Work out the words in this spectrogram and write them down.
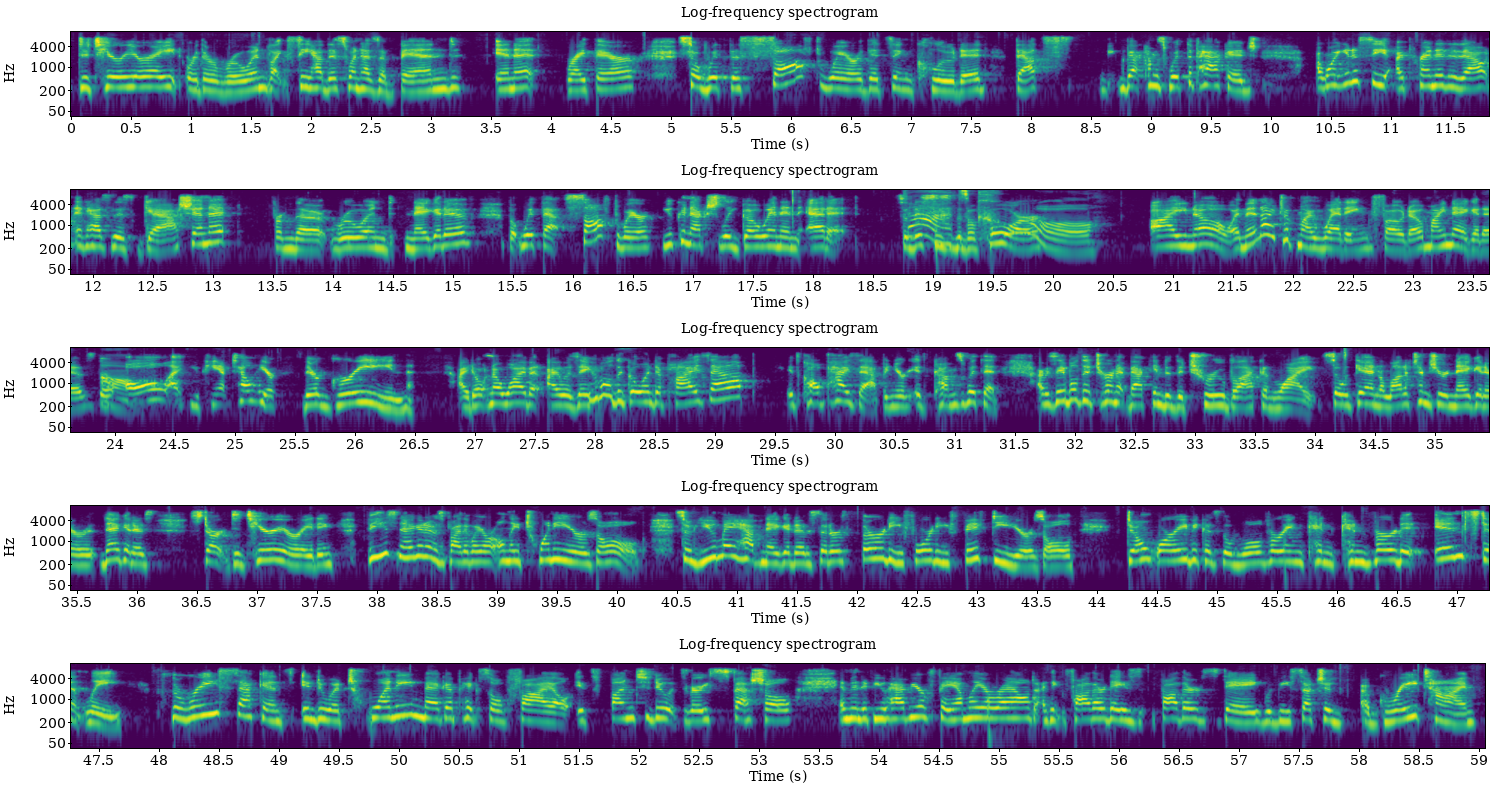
deteriorate or they're ruined. Like, see how this one has a bend in it right there? So, with the software that's included, that's that comes with the package. I want you to see I printed it out and it has this gash in it from the ruined negative. But with that software, you can actually go in and edit. So That's this is the before. Cool. I know. And then I took my wedding photo, my negatives. They're Aw. all, you can't tell here, they're green. I don't know why, but I was able to go into piZap. It's called piZap, and it comes with it. I was able to turn it back into the true black and white. So again, a lot of times your negative negatives start deteriorating. These negatives, by the way, are only 20 years old. So you may have negatives that are 30, 40, 50 years old. Don't worry because the Wolverine can convert it instantly three seconds into a 20 megapixel file. It's fun to do. It's very special. And then if you have your family around, I think Father Day's, Father's Day would be such a, a great time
